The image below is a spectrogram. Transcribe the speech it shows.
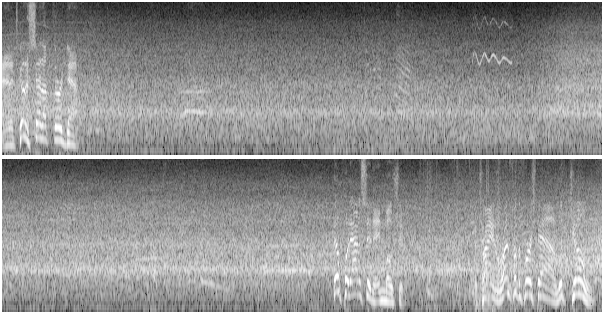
And it's going to set up third down. They'll put Addison in motion. They try and run for the first down with Jones.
